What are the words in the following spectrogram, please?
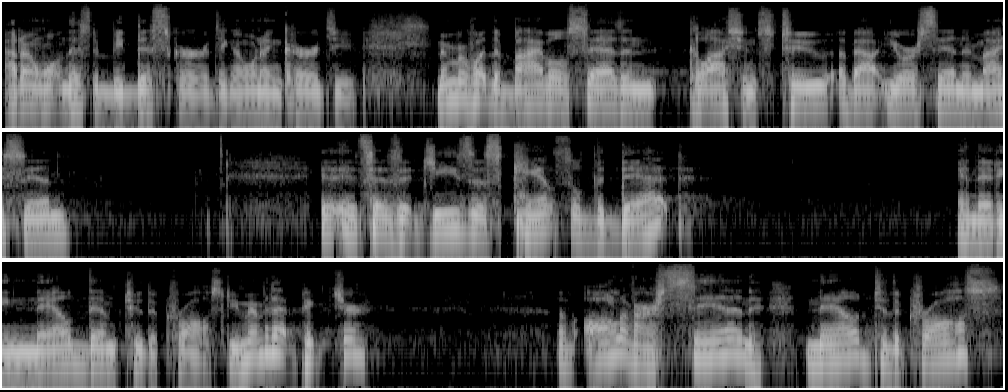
I don't want this to be discouraging. I want to encourage you. Remember what the Bible says in Colossians 2 about your sin and my sin? It says that Jesus canceled the debt and that he nailed them to the cross. Do you remember that picture? Of all of our sin nailed to the cross,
